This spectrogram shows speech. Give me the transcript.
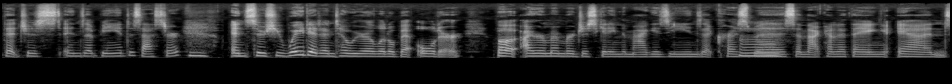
that just ends up being a disaster. Mm. And so she waited until we were a little bit older. But I remember just getting the magazines at Christmas and that kind of thing. And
